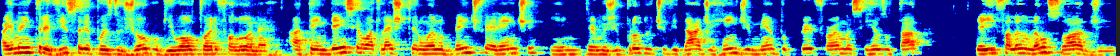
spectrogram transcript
Aí na entrevista depois do jogo, Gui, o Autori falou, né? A tendência é o Atlético ter um ano bem diferente em termos de produtividade, rendimento, performance e resultado. E aí falando não só de,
